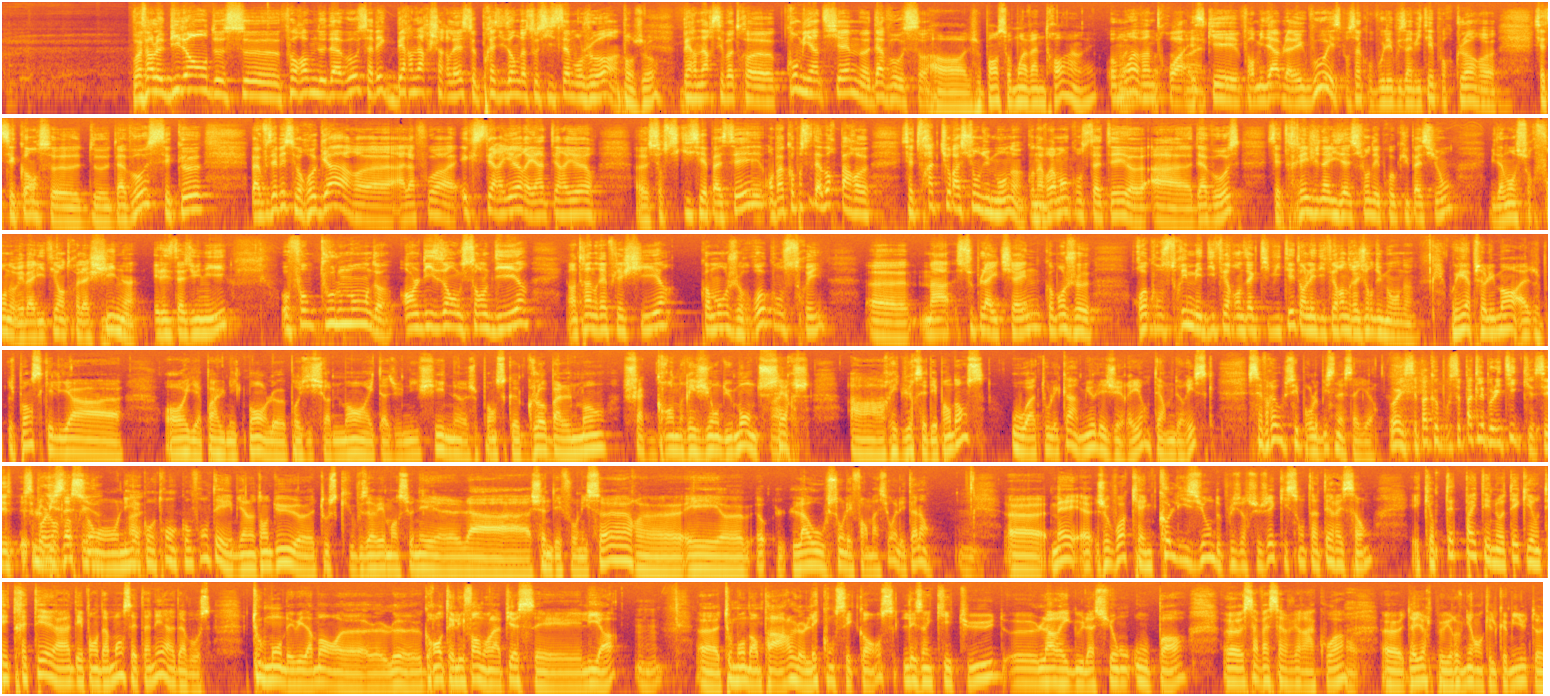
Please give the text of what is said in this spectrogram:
On va faire le bilan de ce forum de Davos avec Bernard Charlet, président d'Assosystème. Bonjour. Bonjour. Bernard, c'est votre combienième Davos? Oh, Je pense au moins 23. Hein, Au moins 23. Et ce qui est formidable avec vous, et c'est pour ça qu'on voulait vous inviter pour clore euh, cette séquence euh, de Davos, c'est que bah, vous avez ce regard euh, à la fois extérieur et intérieur sur ce qui s'y est passé. On va commencer d'abord par cette fracturation du monde qu'on a vraiment constaté à Davos, cette régionalisation des préoccupations, évidemment sur fond de rivalité entre la Chine et les États-Unis. Au fond, tout le monde, en le disant ou sans le dire, est en train de réfléchir comment je reconstruis euh, ma supply chain, comment je reconstruis mes différentes activités dans les différentes régions du monde. Oui, absolument. Euh, je, pense qu'il y a, oh, il n'y a pas uniquement le positionnement États-Unis-Chine. Je pense que globalement, chaque grande région du monde cherche à réduire ses dépendances ou à tous les cas à mieux les gérer en termes de risques. C'est vrai aussi pour le business ailleurs. Oui, c'est pas que c'est pas que les politiques, c'est le business. On y est confronté. Bien entendu, euh, tout ce que vous avez mentionné, euh, la chaîne des fournisseurs euh, et là où sont les formations et les talents. Euh, mais euh, je vois qu'il y a une collision de plusieurs sujets qui sont intéressants et qui n'ont peut-être pas été notés, qui ont été traités indépendamment cette année à Davos. Tout le monde, évidemment, euh, le grand éléphant dans la pièce, c'est l'IA. Mhm. tout le monde en parle, les conséquences, les inquiétudes, la régulation ou pas. ça va servir à quoi? D'ailleurs, je peux y revenir en quelques minutes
